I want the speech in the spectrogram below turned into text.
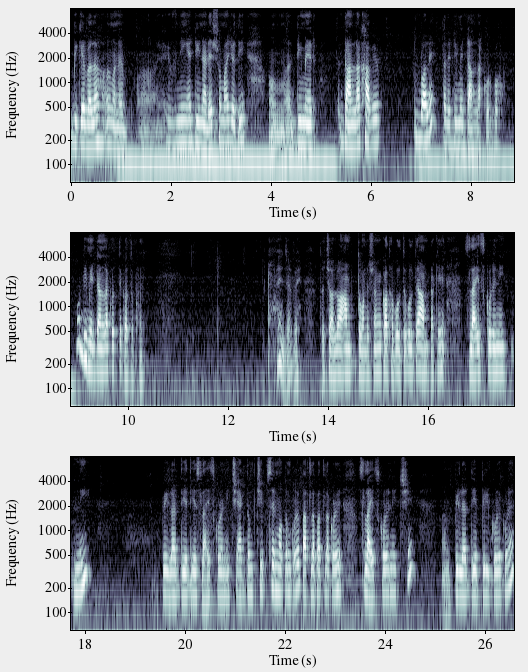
বিকেলবেলা মানে ইভিনিংয়ে ডিনারের সময় যদি ডিমের ডালনা খাবে বলে, তাহলে ডিমের ডালনা করব। ও, ডিমের ডালনা করতে কতক্ষণ? হয়ে যাবে। তো চলো, আম, তোমাদের সঙ্গে কথা বলতে বলতে আমটাকে স্লাইস করে নিই পিলার দিয়ে দিয়ে স্লাইস করে নিচ্ছি। একদম চিপসের মতন করে, পাতলা পাতলা করে স্লাইস করে নিচ্ছি। পিলার দিয়ে পিল করে করে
